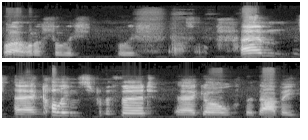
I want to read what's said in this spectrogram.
Well, what a foolish, foolish asshole. Um, uh, Collins for the third uh, goal for Derby.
